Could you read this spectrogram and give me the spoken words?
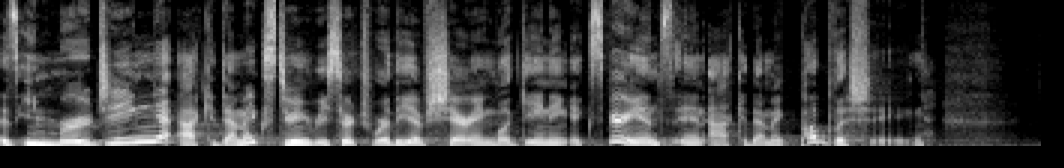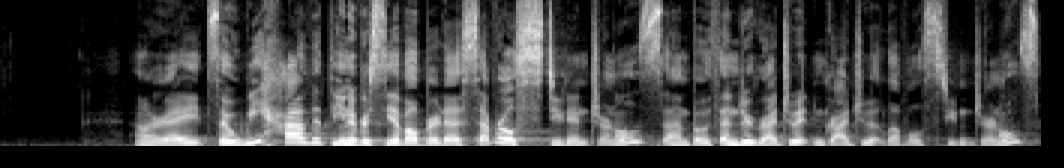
as emerging academics doing research worthy of sharing while gaining experience in academic publishing. All right, so we have at the University of Alberta several student journals, um, both undergraduate and graduate level student journals.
